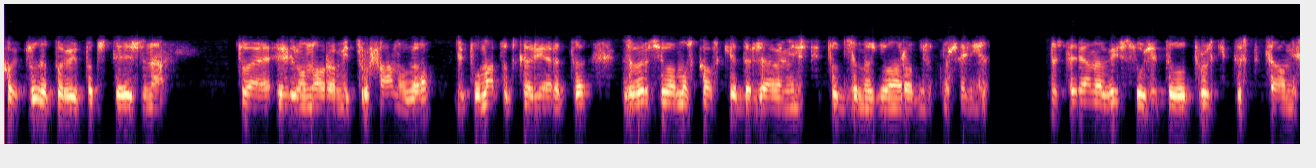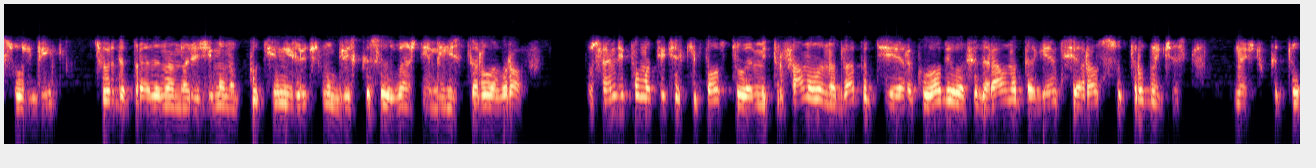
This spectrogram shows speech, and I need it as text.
който за първи път ще е жена. Това е Елеонора Митрофанова, дипломат от кариерата, завършила Московския държавен институт за международни отношения. Дъщеря на виж служител от руските специални служби, твърде предана на режима на Путин и лично близка с външния министр Лавров. Освен дипломатически постове, Митрофанова на два пъти е ръководила Федералната агенция Россътрудничество. Нещо като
